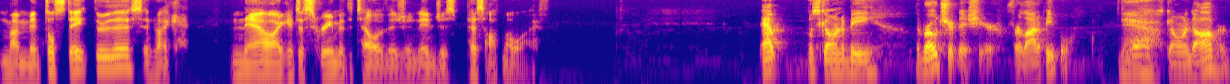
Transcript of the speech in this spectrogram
my mental state through this and like now I get to scream at the television and just piss off my wife. That was going to be the road trip this year for a lot of people. Yeah. Going to Auburn.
